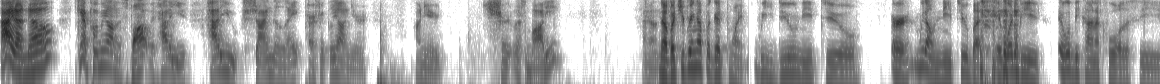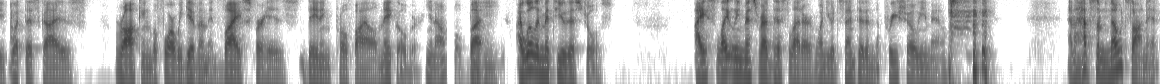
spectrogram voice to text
I don't know. You can't put me on the spot with how do you how do you shine the light perfectly on your on your shirtless body? I don't No, but you bring up a good point. We do need to, or we don't need to, but it would be it would be kind of cool to see what this guy's rocking before we give him advice for his dating profile makeover. You know, but Mhm. I will admit to you this, Jules. I slightly misread this letter when you had sent it in the pre-show email, and I have some notes on it,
